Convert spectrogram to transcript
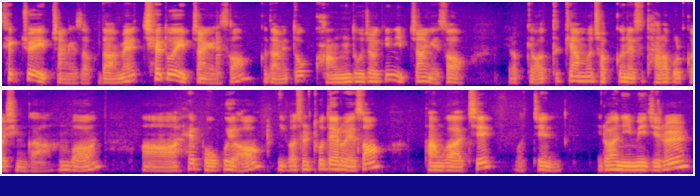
색조의 입장에서, 그 다음에 채도의 입장에서, 그 다음에 또 광도적인 입장에서 이렇게 어떻게 한번 접근해서 다뤄볼 것인가 한번 어, 해보고요. 이것을 토대로 해서 다음과 같이 멋진 이러한 이미지를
